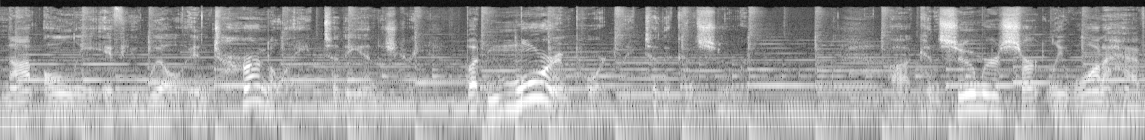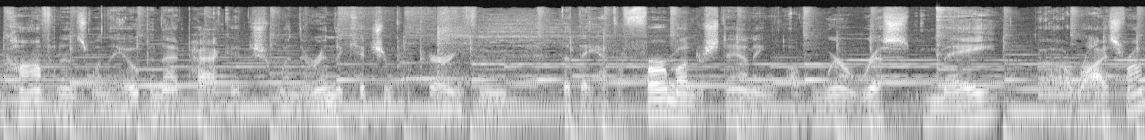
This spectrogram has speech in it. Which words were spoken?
not only, if you will, internally to the industry, but more importantly to the consumer. Uh, consumers certainly want to have confidence when they open that package, when they're in the kitchen preparing food, that they have a firm understanding of where risks may uh, arise from.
